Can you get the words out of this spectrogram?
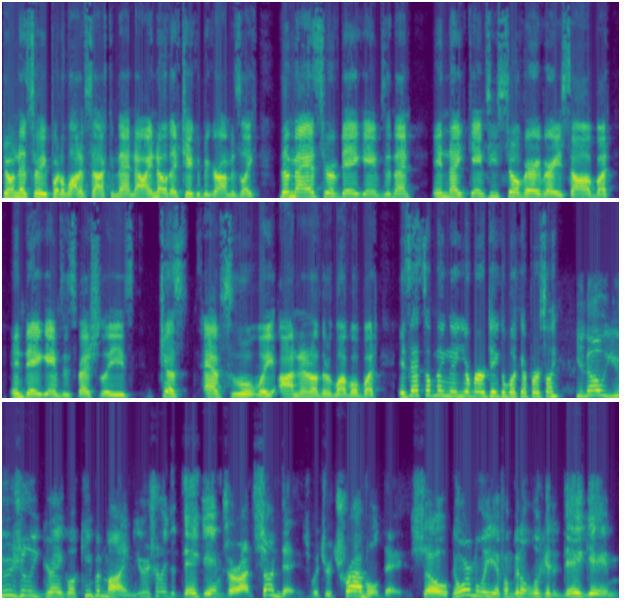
don't necessarily put a lot of stock in that. Now I know that Jacob DeGrom is like the master of day games, and then in night games he's still very, very solid, but in day games especially, he's just absolutely on another level. But is that something that you ever take a look at personally? You know, usually, Greg, well, keep in mind, usually the day games are on Sundays, which are travel days. So normally, if I'm going to look at a day game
